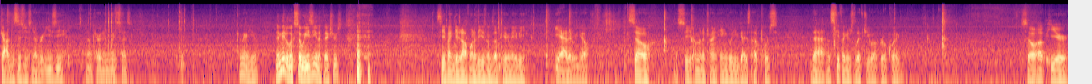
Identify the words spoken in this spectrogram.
God, this is just never easy. I don't care what anybody says. Come here, you. They made it look so easy in the pictures. see if I can get it off one of these ones up here, maybe. Yeah, there we go. So, let's see. I'm going to try and angle you guys up towards that. Let's see if I can just lift you up real quick. So up here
